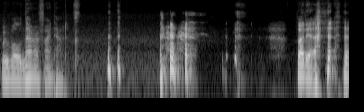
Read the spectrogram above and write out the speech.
we will never find out. But yeah,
